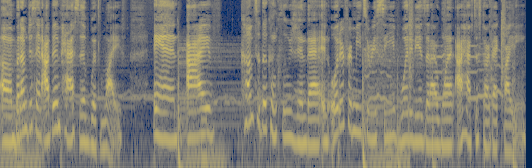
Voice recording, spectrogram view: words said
um, but I'm just saying I've been passive with life. And I've come to the conclusion that in order for me to receive what it is that I want, I have to start back fighting.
